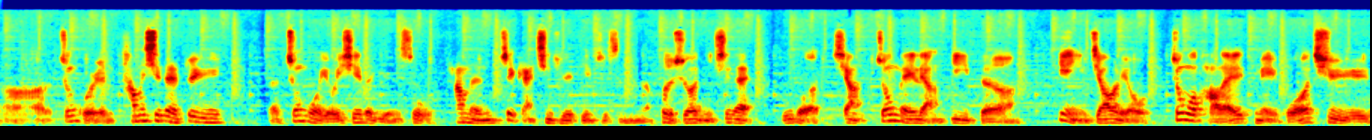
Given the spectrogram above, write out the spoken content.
呃中国人，他们现在对于呃中国有一些的元素，他们最感兴趣的点是什么呢？或者说你现在如果像中美两地的电影交流，中国跑来美国去。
